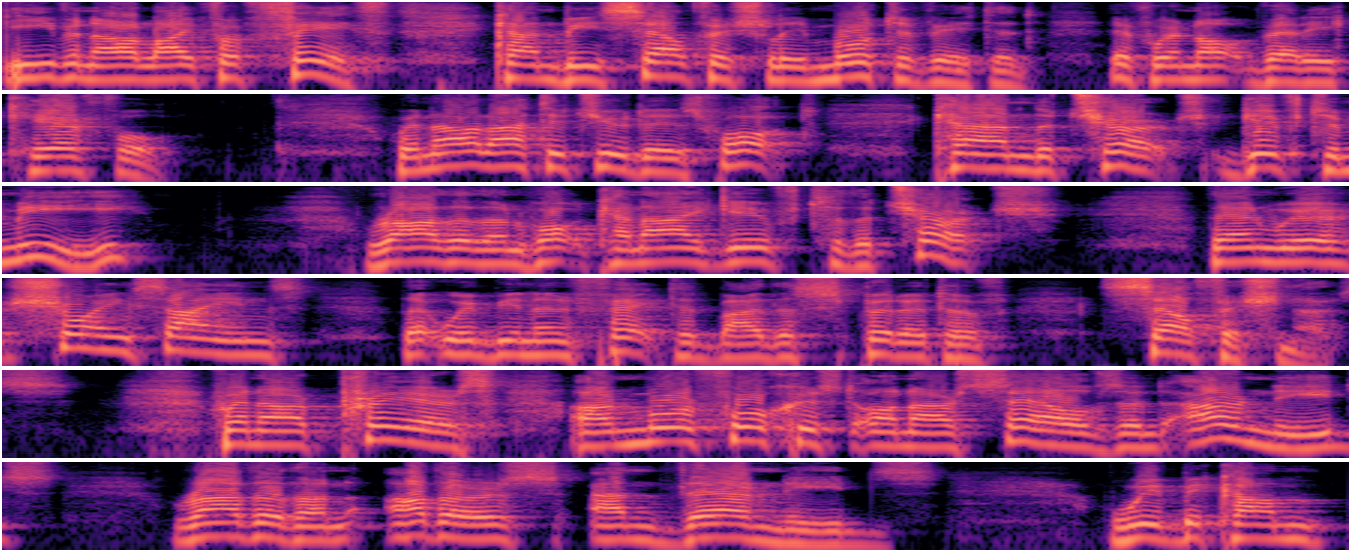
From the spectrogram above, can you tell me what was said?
Even our life of faith can be selfishly motivated if we're not very careful. When our attitude is, What can the church give to me? rather than what can I give to the church, then we're showing signs that we've been infected by the spirit of selfishness. When our prayers are more focused on ourselves and our needs rather than others and their needs, we become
